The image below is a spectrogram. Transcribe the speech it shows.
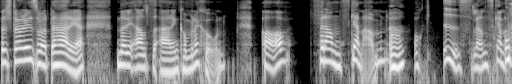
förstår du hur svårt det här är? När det alltså är en kombination av franska namn och isländska namn.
